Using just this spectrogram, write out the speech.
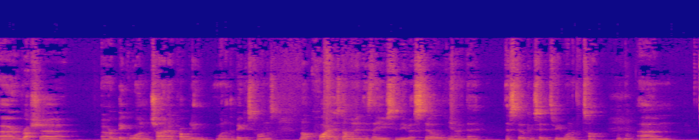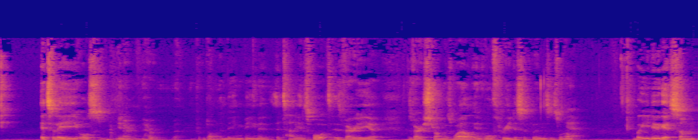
uh, Russia are a big one. China probably one of the biggest ones. Not quite as dominant as they used to be, but still, you know, they're they're still considered to be one of the top. Mhm. Um, Italy also, you know, her predominant being being an Italian sport is very uh, is very strong as well in all three disciplines as well. Yeah. But you do get some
